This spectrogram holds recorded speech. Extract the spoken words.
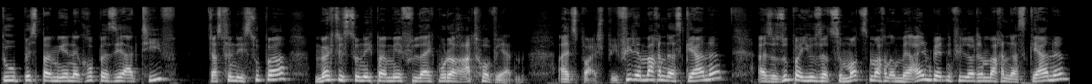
du bist bei mir in der Gruppe sehr aktiv. Das finde ich super. Möchtest du nicht bei mir vielleicht Moderator werden? Als Beispiel. Viele machen das gerne. Also Super-User zu Mods machen und mehr einbinden. Viele Leute machen das gerne.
